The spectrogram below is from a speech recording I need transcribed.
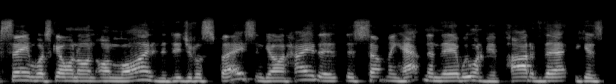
seeing what's going on online in the digital space and going, hey, there, there's something happening there. We want to be a part of that because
